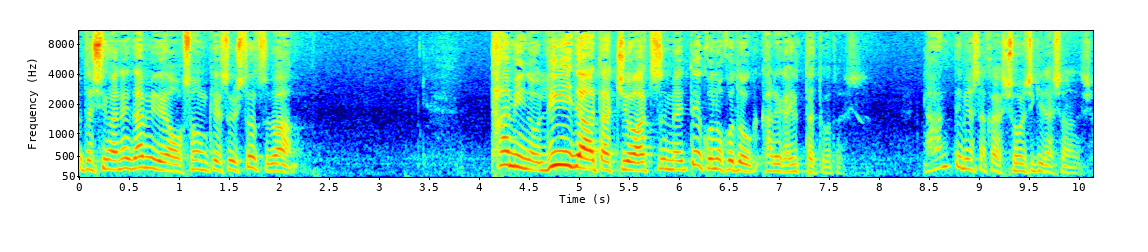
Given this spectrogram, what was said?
私がねダビデを尊敬する一つは民のリーダーたちを集めてこのことを彼が言ったってことです。なんて皆さん彼は正直な人なんでしょ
